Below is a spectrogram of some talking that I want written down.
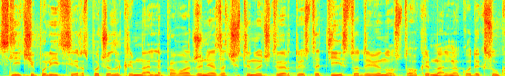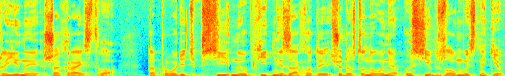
Слідчі поліції розпочали кримінальне провадження за частиною 4 статті 190 Кримінального кодексу України шахрайство та проводять всі необхідні заходи щодо встановлення осіб зловмисників.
